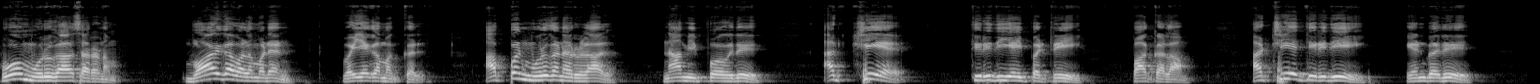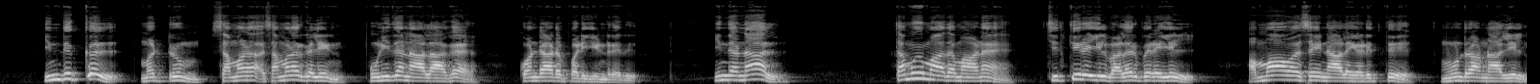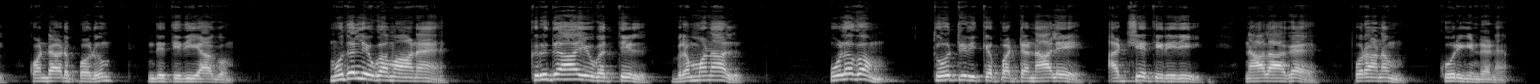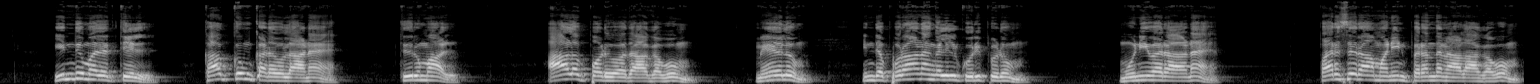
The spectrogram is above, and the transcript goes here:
ஓம் முருகா சரணம். வாழ்க வளமுடன் வையக மக்கள். அப்பன் முருகனருளால் நாம் இப்போது அக்ஷய திருதியை பற்றி பார்க்கலாம். அக்ஷய திருதி என்பது இந்துக்கள் மற்றும் சமண சமணர்களின் புனித நாளாக கொண்டாடப்படுகின்றது. இந்த நாள் தமிழ் மாதமான சித்திரையில் வளர்பிறையில் அமாவாசை நாளை அடுத்து மூன்றாம் நாளில் கொண்டாடப்படும் இந்த திதியாகும். முதல் யுகமான கிருதாயுகத்தில் பிரம்மனால் உலகம் தோற்றுவிக்கப்பட்ட நாளே அட்சய திருதி நாளாக புராணம் கூறுகின்றன. இந்து மதத்தில் காக்கும் கடவுளான திருமால் ஆளப்படுவதாகவும் மேலும் இந்த புராணங்களில் குறிப்பிடும் முனிவரான பரசுராமனின் பிறந்த நாளாகவும்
